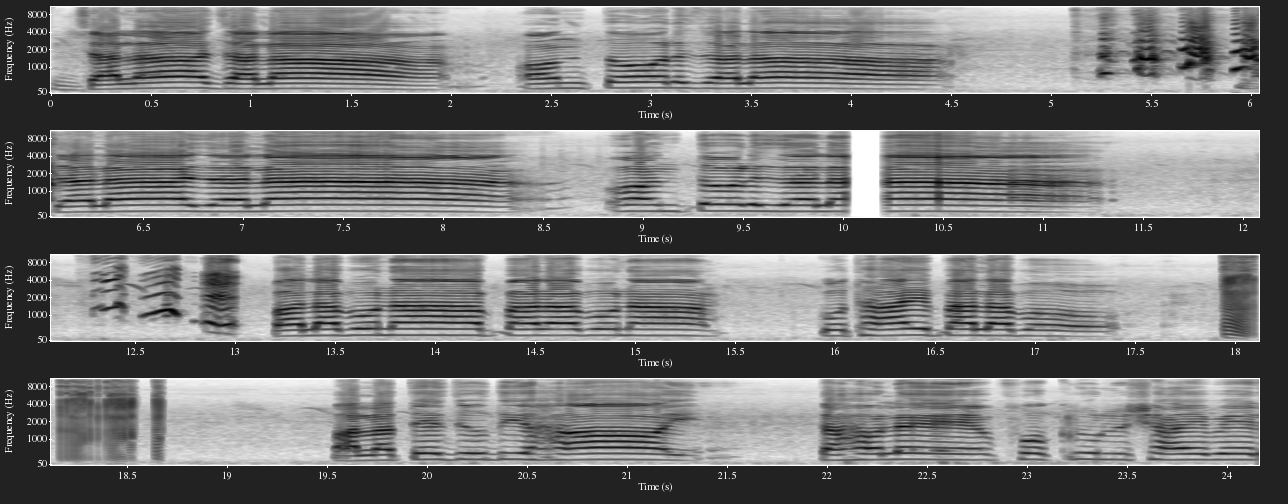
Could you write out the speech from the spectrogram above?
জ্বালা জ্বালা, অন্তর জ্বালা। জ্বালা জ্বালা, অন্তর জ্বালা। পালাবো না পালাবো না, কোথায় পালাবো? পালাতে যদি হয়, তাহলে ফখরুল সাহেবের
